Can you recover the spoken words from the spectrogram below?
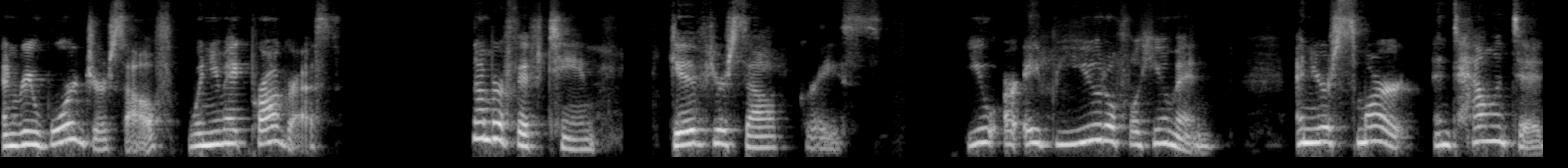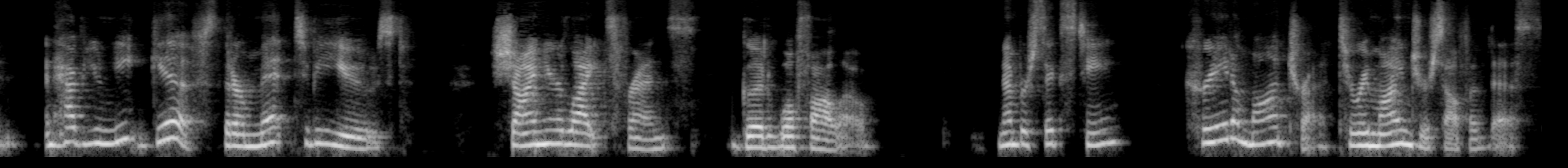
and reward yourself when you make progress. Number 15, give yourself grace. You are a beautiful human and you're smart and talented and have unique gifts that are meant to be used. Shine your lights, friends. Good will follow. Number 16, create a mantra to remind yourself of this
